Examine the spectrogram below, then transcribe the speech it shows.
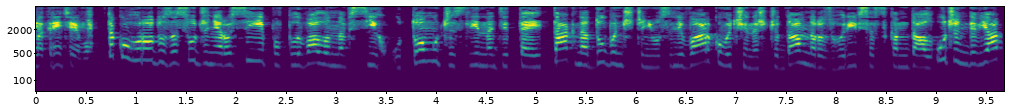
Смотрите его. Такого роду засудження Росії повпливало на всіх, у тому числі на дітей. Так на Дубинщині у селі Варковичі нещодавно розгорівся скандал. Учень 9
